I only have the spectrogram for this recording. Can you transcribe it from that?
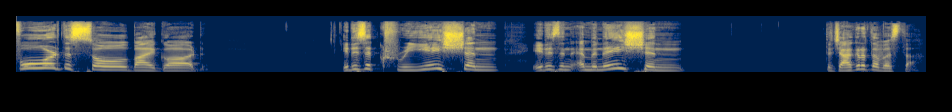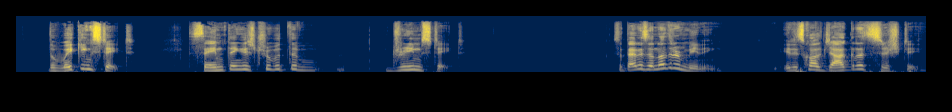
for the soul by God. It is a creation, it is an emanation, the Jagrata Avastha, the waking state. The same thing is true with the dream state. So that is another meaning. It is called Jagrat Srishti.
